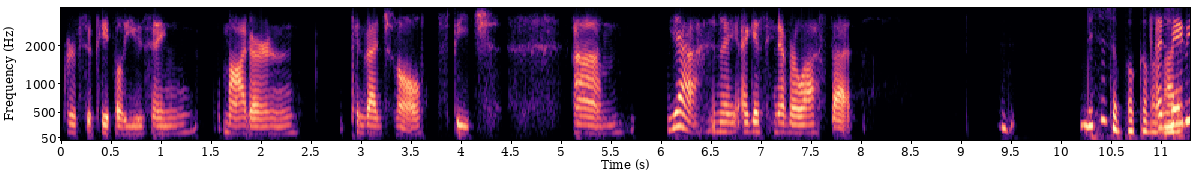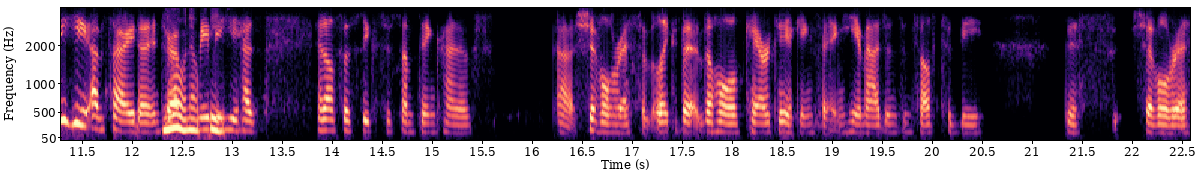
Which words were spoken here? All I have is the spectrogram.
groups of people using modern conventional speech. Um yeah and i i guess he never lost that this is a book of a and lot. maybe of... he. I'm sorry to interrupt. No, no, maybe please. he has. It also speaks to something kind of uh, chivalrous, like the the whole caretaking thing. He imagines himself to be this chivalrous.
